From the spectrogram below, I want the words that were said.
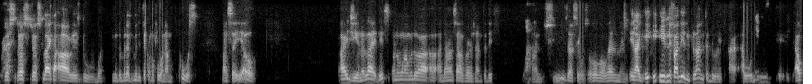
Right. just just just like I always do. But me, me, me take on my phone and post and say, yo, IG, you know, like this. I don't want to do a, a, dancehall version to this. Wow. And Jesus, it was overwhelming. It, like e- even if I didn't plan to do it, I, I would I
